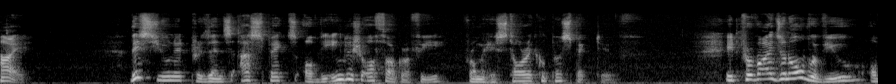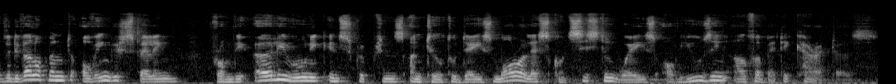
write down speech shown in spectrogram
Hi. This unit presents aspects of the English orthography from a historical perspective. It provides an overview of the development of English spelling from the early runic inscriptions until today's more or less consistent ways of using alphabetic characters.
